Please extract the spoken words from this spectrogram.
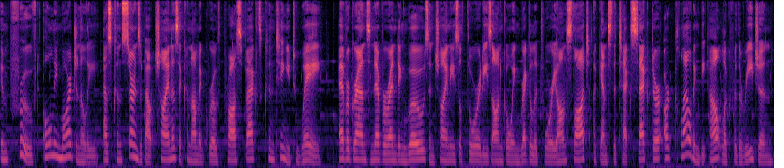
improved only marginally as concerns about China's economic growth prospects continue to weigh. Evergrande's never ending woes and Chinese authorities' ongoing regulatory onslaught against the tech sector are clouding the outlook for the region.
